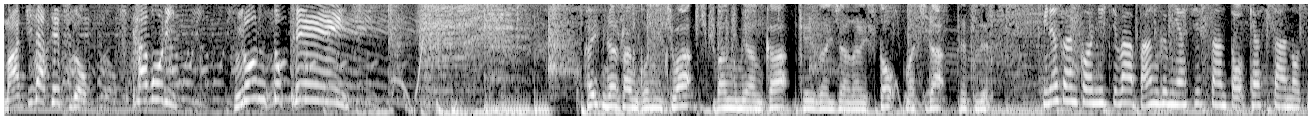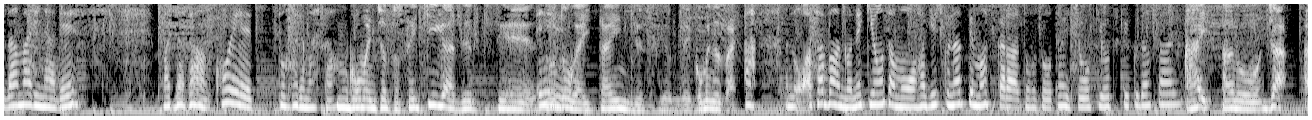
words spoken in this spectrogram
町田鉄道深掘りフロントページ。はい皆さんこんにちは。番組アンカー経済ジャーナリスト町田鉄です。皆さんこんにちは。番組アシスタントキャスターの津田まりなです町田さん声どうされました？ごめんちょっと咳が出て喉が痛いんですよね、えー、ごめんなさい。ああの朝晩のね気温差も激しくなってますからどうぞ体調お気をつけください。はいあのじゃあ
